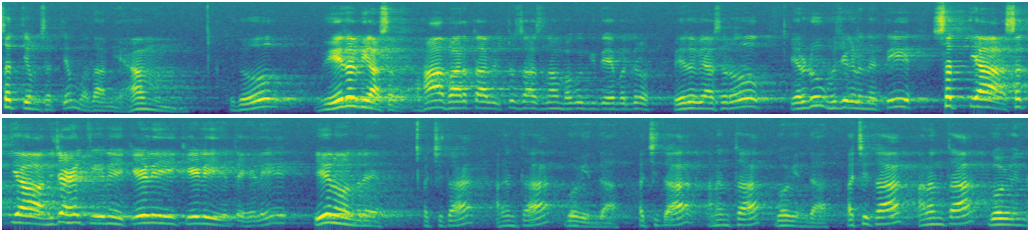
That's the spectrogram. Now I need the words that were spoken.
ಸತ್ಯಂ ಸತ್ಯಂ ವದಾಮ್ಯಹಂ. ಇದು ವೇದವ್ಯಾಸರು. ಮಹಾಭಾರತ ವಿಷ್ಣು ಸಹಸ್ರ ಭಗವದ್ಗೀತೆ ಬಂದರು ವೇದವ್ಯಾಸರು ಎರಡೂ ಭುಜಗಳನ್ನೆತ್ತಿ ಸತ್ಯ ಸತ್ಯ, ನಿಜ ಹೇಳ್ತೀನಿ, ಕೇಳಿ ಕೇಳಿ ಅಂತ ಹೇಳಿ ಏನು ಅಂದರೆ, ಅಚ್ಯುತ, ಅನಂತ, ಗೋವಿಂದ. ಅಚ್ಯುತ, ಅನಂತ, ಗೋವಿಂದ. ಅಚ್ಯುತ, ಅನಂತ, ಗೋವಿಂದ.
